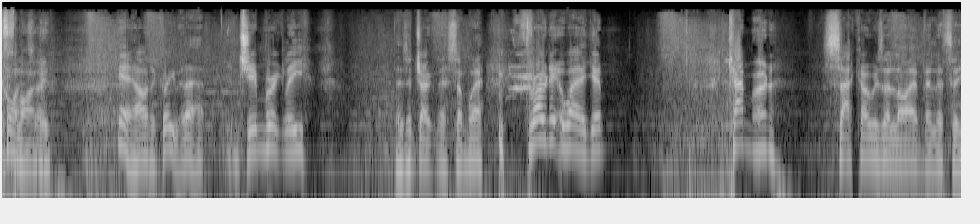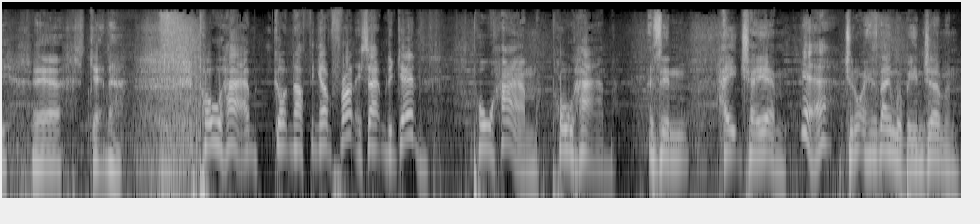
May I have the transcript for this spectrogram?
quite Slightly. so- Yeah, I'd agree with that. Jim Wrigley, there's a joke there somewhere. Thrown it away again. Cameron, Sakho is a liability. Yeah, getting a. Paul Ham got nothing up front. It's happened again. Paul Ham? Paul Ham. As in H A M? Yeah. Do you know what his name would be in German?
